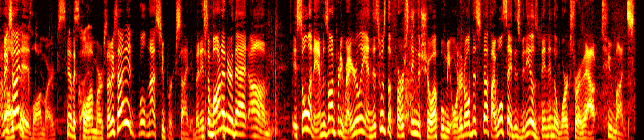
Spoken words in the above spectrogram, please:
I'm I like the excited. claw marks. yeah, the claw marks. I'm excited. Well, not super excited, but it's a monitor that um, is sold on Amazon pretty regularly, and this was the first thing to show up when we ordered all this stuff. I will say this video's been in the works for about two months.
